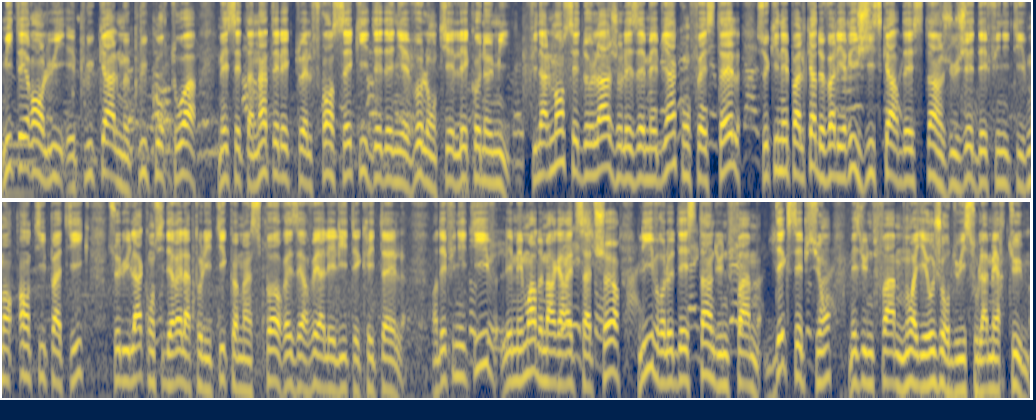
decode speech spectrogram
Mitterrand, lui, est plus calme, plus courtois, mais c'est un intellectuel français qui dédaignait volontiers l'économie. Finalement, ces deux-là, je les aimais bien, confesse-t-elle, ce qui n'est pas le cas de Valérie Giscard d'Estaing, jugée définitivement antipathique. Celui-là considérait la politique comme un sport réservé à l'élite, écrit-elle. En définitive, les mémoires de Margaret Thatcher livrent le destin d'une femme d'exception, mais une femme noyée aujourd'hui sous l'amertume.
